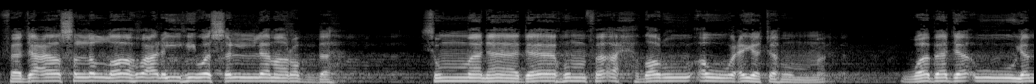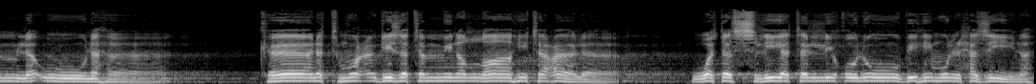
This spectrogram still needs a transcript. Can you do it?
فدعا صلى الله عليه وسلم ربه ثم ناداهم فأحضروا أوعيتهم وبدأوا يملؤونها. كانت معجزة من الله تعالى وتسلية لقلوبهم الحزينة.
